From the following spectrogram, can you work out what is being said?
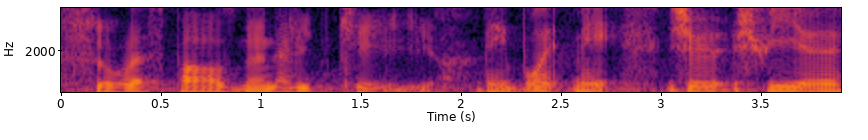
sur l'espace d'un allée de quilles. Ben ouais, mais je, je suis, euh,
